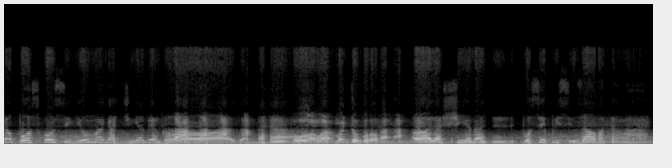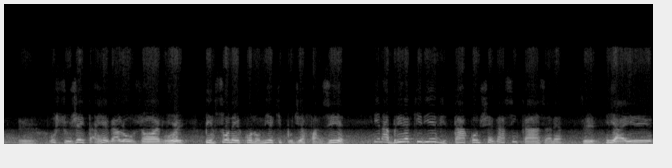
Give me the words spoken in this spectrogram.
eu posso conseguir uma gatinha dengosa. boa, muito boa. Olha, China, você precisava estar lá. O sujeito arregalou os olhos, Oi? pensou na economia que podia fazer e na briga queria evitar quando chegasse em casa, né? Sim. E aí,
